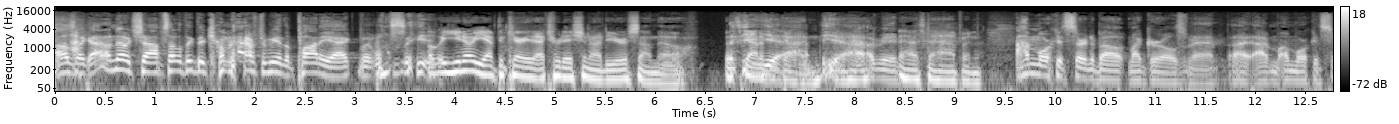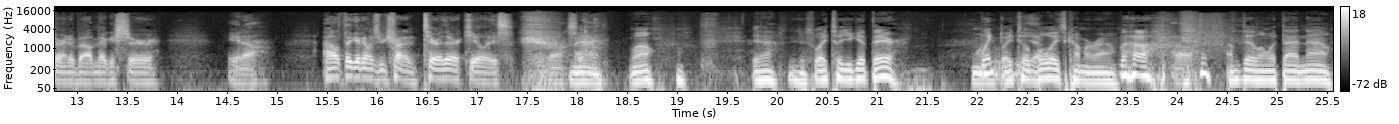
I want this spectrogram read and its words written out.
I was like, I don't know, Chops. I don't think they're coming after me in the Pontiac, but we'll see. Oh, but you know you have to carry that tradition onto your son, though. That's got to be Yeah, done. yeah, I mean- it has to happen. I'm more concerned about my girls, man. I, I'm, I'm more concerned about making sure, you know, I don't think anyone's be trying to tear their Achilles. You know, so. Man, well, yeah. Just wait till you get there. Wait, When- wait till Yep. boys come around. I'm dealing with that now.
